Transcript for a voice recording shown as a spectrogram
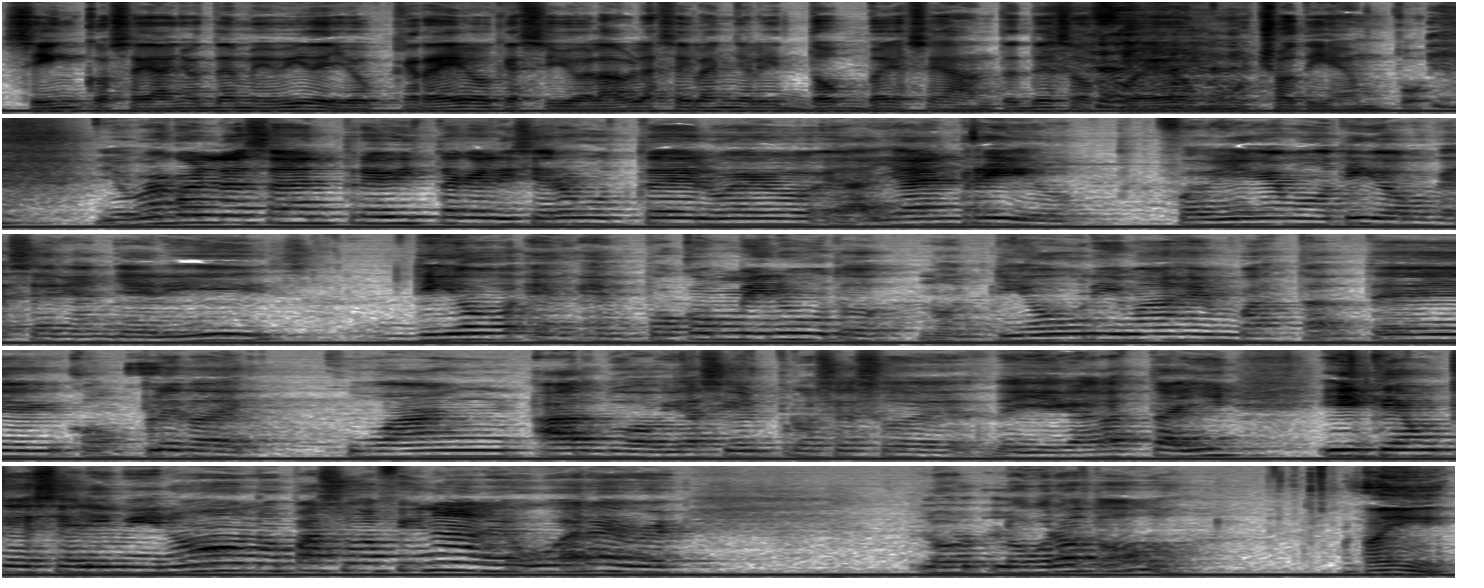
5 o 6 años de mi vida y yo creo que si yo le hablé a Celia Angelis dos veces antes de eso fue mucho tiempo. Yo me acuerdo de esa entrevista que le hicieron ustedes luego eh, allá en Río. Fue bien emotiva porque Seria Angelis dio en, en pocos minutos, nos dio una imagen bastante completa de cuán arduo había sido el proceso de, de llegar hasta allí y que aunque se eliminó, no pasó a finales o whatever, lo, logró todo. Ay,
